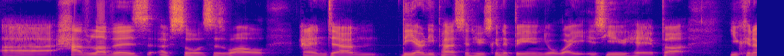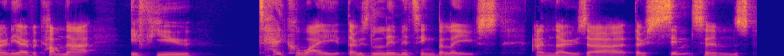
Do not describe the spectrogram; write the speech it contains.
uh, have lovers of sorts as well and um, the only person who's going to be in your way is you here. But you can only overcome that if you take away those limiting beliefs and those uh, those symptoms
